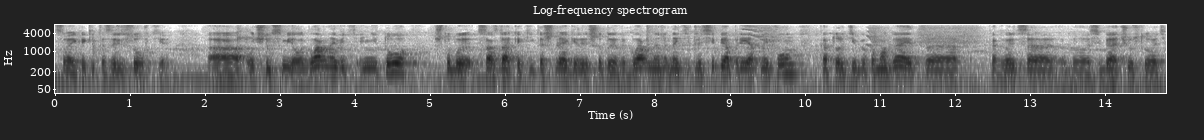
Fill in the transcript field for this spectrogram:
свои какие-то зарисовки, э, очень смело. Главное ведь не то, чтобы создать какие-то шлягеры и шедевры. Главное найти для себя приятный фон, который тебе помогает как говорится, э, себя чувствовать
